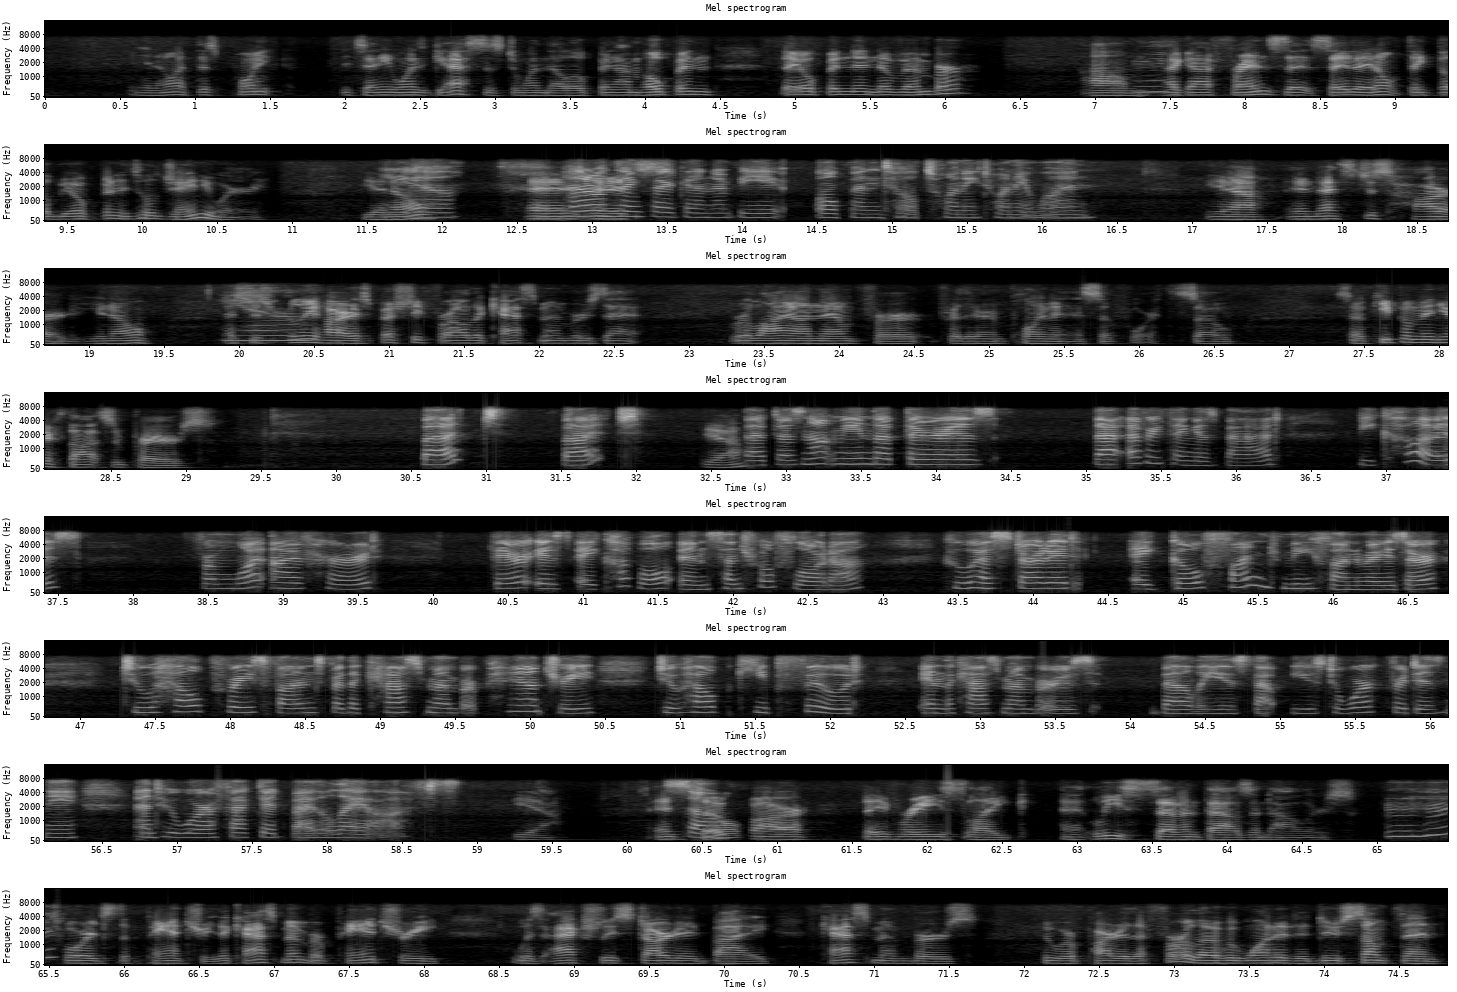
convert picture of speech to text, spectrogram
you know, at this point, it's anyone's guess as to when they'll open. I'm hoping they open in November. Um, mm-hmm. I got friends that say they don't think they'll be open until January. You know? Yeah. And I don't think they're going to be open till 2021. Yeah, and that's just hard, you know. That's yeah. just really hard, especially for all the cast members that rely on them for for their employment and so forth. So so keep them in your thoughts and prayers. But but yeah. That does not mean that there is that everything is bad because from what I've heard there is a couple in Central Florida who has started a GoFundMe fundraiser to help raise funds for the cast member pantry to help keep food in the cast members' bellies that used to work for Disney and who were affected by the layoffs. Yeah. And so, So- far, they've raised like at least $7,000 Mm-hmm. towards the pantry. The cast member pantry was actually started by cast members who were part of the furlough who wanted to do something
